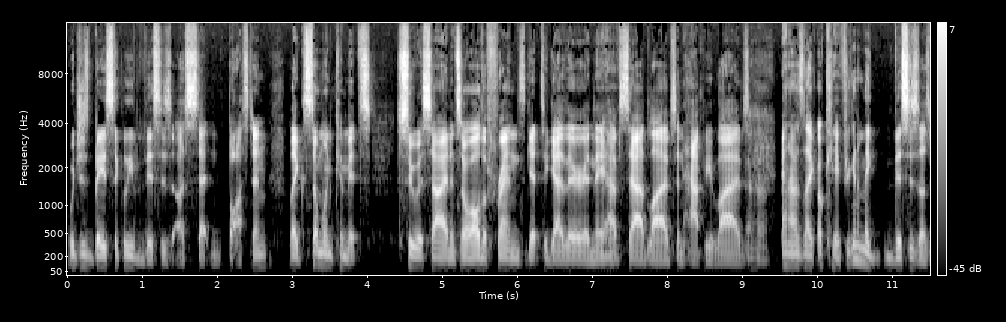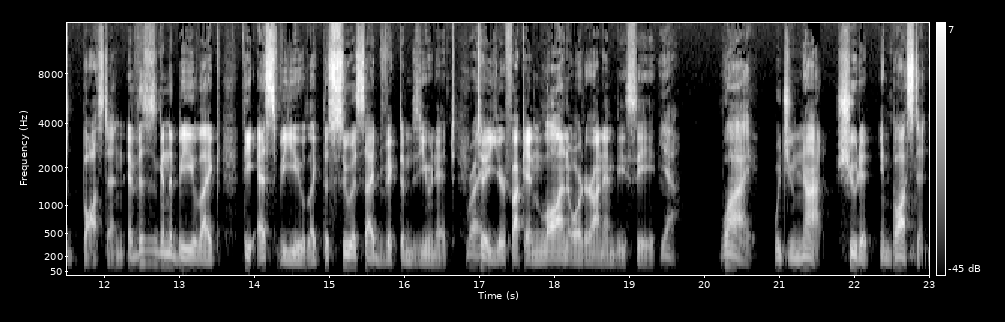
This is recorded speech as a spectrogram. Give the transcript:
which is basically This Is Us set in Boston. Like someone commits suicide, and so all the friends get together and they have sad lives and happy lives. Uh-huh. And I was like, okay, if you're going to make This Is Us Boston, if this is going to be like the SVU, like the Suicide Victims Unit Right. to your fucking Law and Order on NBC Yeah. Why would you not shoot it in Boston?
